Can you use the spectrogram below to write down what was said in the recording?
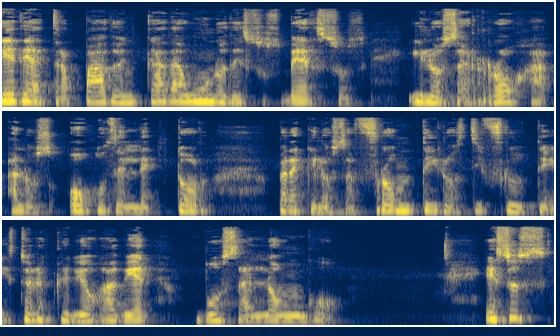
quede atrapado en cada uno de sus versos y los arroja a los ojos del lector para que los afronte y los disfrute. Esto lo escribió Javier Bosalongo. Eso es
